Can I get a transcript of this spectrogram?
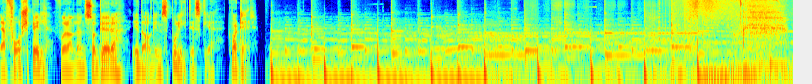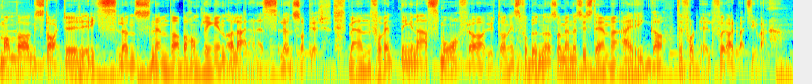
Det er vorspiel foran lønnsoppgjøret i dagens Politiske kvarter. Mandag starter Rikslønnsnemnda behandlingen av lærernes lønnsoppgjør. Men forventningene er små fra Utdanningsforbundet, som mener systemet er rigga til fordel for arbeidsgiverne.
